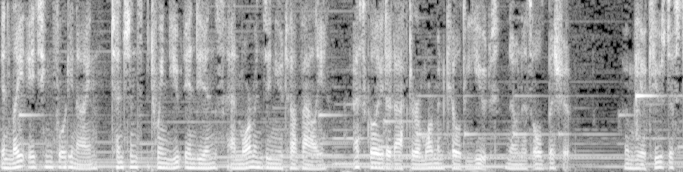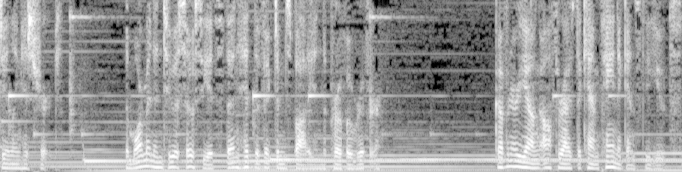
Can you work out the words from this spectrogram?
In late 1849, tensions between Ute Indians and Mormons in Utah Valley escalated after a Mormon killed a Ute known as Old Bishop, whom he accused of stealing his shirt. The Mormon and two associates then hid the victim's body in the Provo River. Governor Young authorized a campaign against the Utes.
